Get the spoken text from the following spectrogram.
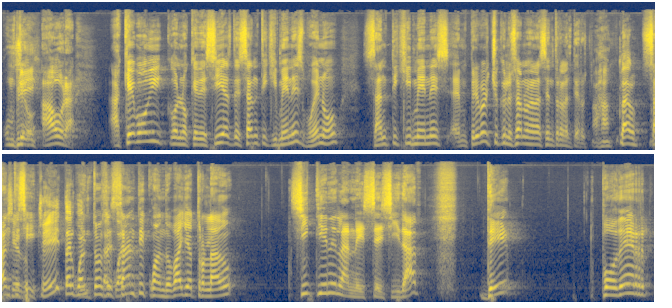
Cumplió. Ahora, ¿a qué voy con lo que decías de Santi Jiménez? Bueno, Santi Jiménez, primero Chucky Lozano era centro delantero. Ajá, claro. Santi sí. Sí, tal cual. Entonces Santi cuando vaya a otro lado, sí tiene la necesidad de poder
